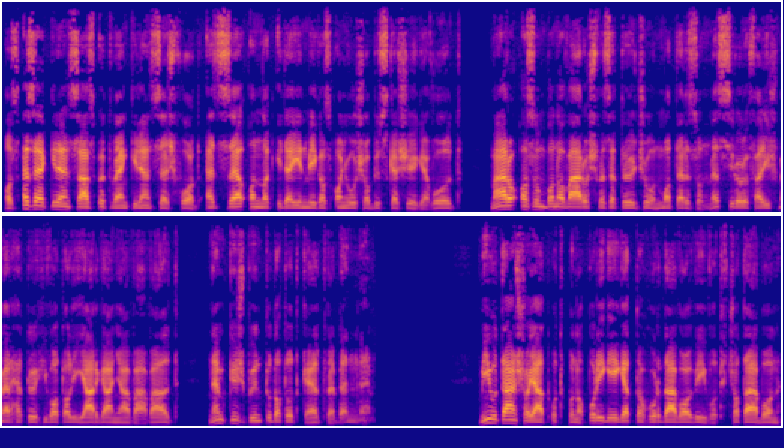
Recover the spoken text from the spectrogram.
Az 1959-es Ford ezzel annak idején még az anyósa büszkesége volt, mára azonban a városvezető John Matterson messziről felismerhető hivatali járgányává vált, nem kis bűntudatot keltve benne. Miután saját otthona porig égett a hordával vívott csatában,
